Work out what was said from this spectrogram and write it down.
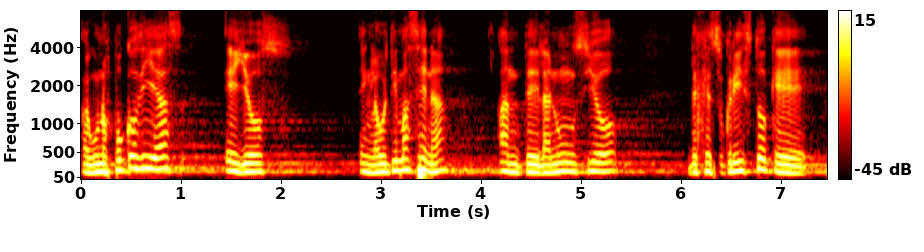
algunos pocos días, ellos, en la última cena, ante el anuncio de Jesucristo que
